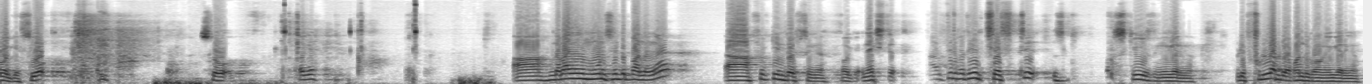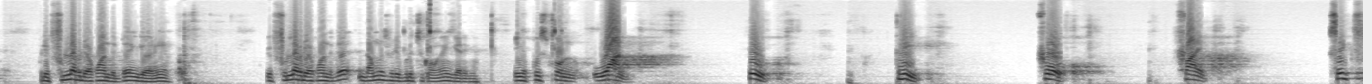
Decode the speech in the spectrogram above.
okay slow. Slow. Okay. இந்த மாதிரி வந்து மூணு செட்டு பண்ணுங்க. ஃபிஃப்டீன் ரெப்ஸுங்க ஓகே நெக்ஸ்ட் அடுத்து பார்த்தீங்கன்னா செஸ்ட் ஸ்கியூஸுங்க இங்கே இருங்க. இப்படி ஃபுல்லாக அப்படி உட்காந்துக்கோங்க இங்கே இருங்க. இப்படி ஃபுல்லாக அப்படி உட்காந்துட்டு இங்கே வருங்க. இப்படி ஃபுல்லாக அப்படி உட்காந்துட்டு தம்ஸ் இப்படி பிடிச்சிக்கோங்க இங்கே இருங்க. நீங்கள் புஷ் பண்ணணும் one two three four five six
